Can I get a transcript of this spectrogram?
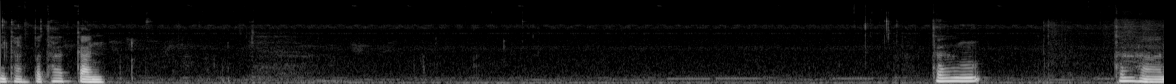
มีการประทะกัน ทั้งทหาร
